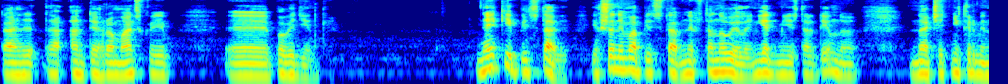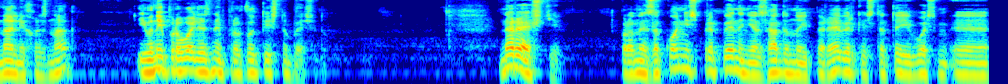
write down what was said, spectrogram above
та, та антигромадської е, поведінки? На якій підставі? Якщо нема підстав, не встановили ні адміністративного, значить ні кримінальних ознак, і вони проводять з ним профілактичну бесіду. Нарешті, про незаконність припинення згаданої перевірки статтею 8, е,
